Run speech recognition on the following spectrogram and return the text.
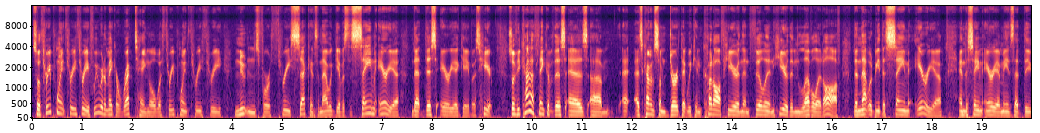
So 3.33, if we were to make a rectangle with 3.33 newtons for 3 seconds, and that would give us the same area that this area gave us here. So if you kind of think of this as um, as kind of some dirt that we can cut off here and then fill in here, then level it off, then that would be the same area, and the same area means that the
